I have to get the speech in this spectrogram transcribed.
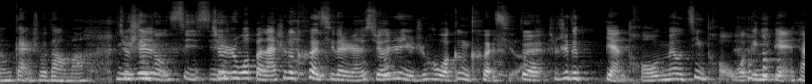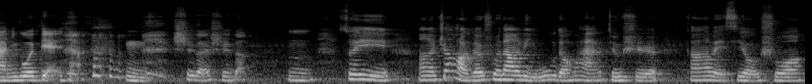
能感受到吗？就是这种气息，就是我本来是个客气的人，学了日语之后我更客气了。对就这个点头没有尽头，我给你点一下，你给我点一下。嗯是的，是的，嗯，所以，嗯、正好就说到礼物的话，就是刚刚伟西有说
